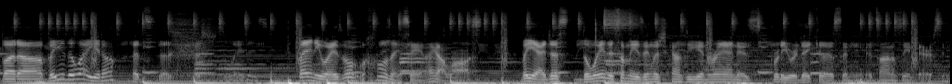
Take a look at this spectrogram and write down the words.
but uh, but either way, you know, that's that's, that's just the way it is. But anyways, what, what was I saying? I got lost. But yeah, just the way that some of these English accounts you getting ran is pretty ridiculous, and it's honestly embarrassing.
